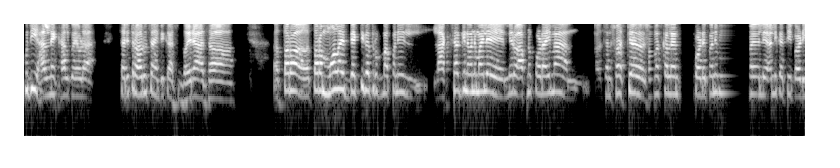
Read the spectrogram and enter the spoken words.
कुदिहाल्ने खालको एउटा चरित्रहरू चाहिँ विकास भइरहेछ। तर तर मलाई व्यक्तिगत रूपमा पनि लाग्छ किनभने मैले मेरो आफ्नो पढाइमा स्वास्थ्य समाज कल्याण पढे पनि मैले अलिकति बढी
